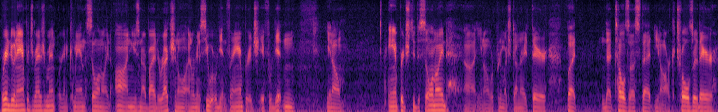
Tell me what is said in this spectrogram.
we're gonna do an amperage measurement. We're gonna command the solenoid on using our bidirectional and we're gonna see what we're getting for amperage. If we're getting, you know, amperage through the solenoid, uh, you know, we're pretty much done right there. But that tells us that, you know, our controls are there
